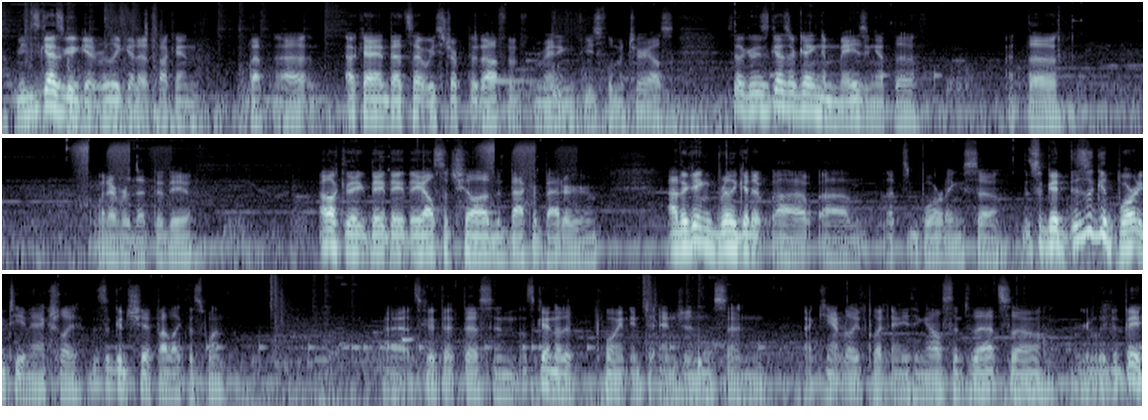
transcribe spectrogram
I mean, these guys are gonna get really good at fucking... Uh, okay, that's it. We stripped it off of remaining useful materials. Look, these guys are getting amazing at the... At the... Whatever that they do. Oh look, they, they, they also chill out in the back of battery room. Uh, they're getting really good at uh, um, at boarding, so this is a good this is a good boarding team actually. This is a good ship. I like this one. Alright, let's go at this, and let's get another point into engines, and I can't really put anything else into that, so we're gonna leave it be.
